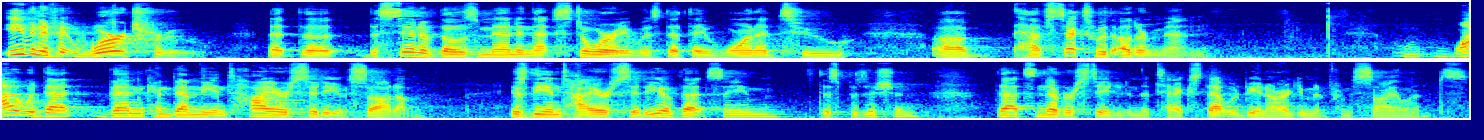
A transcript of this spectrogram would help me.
even if it were true that the, the sin of those men in that story was that they wanted to uh, have sex with other men, why would that then condemn the entire city of Sodom? Is the entire city of that same disposition? That's never stated in the text. That would be an argument from silence.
